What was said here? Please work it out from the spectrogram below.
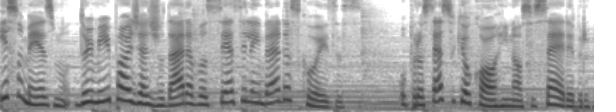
Isso mesmo, dormir pode ajudar a você a se lembrar das coisas. O processo que ocorre em nosso cérebro,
